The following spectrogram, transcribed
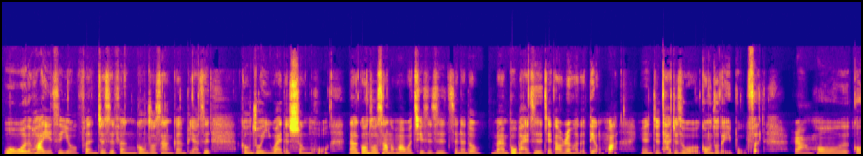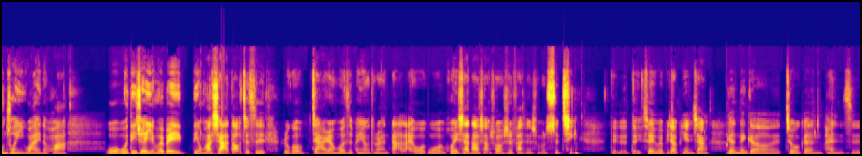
我我的话也是有分，就是分工作上跟比较是工作以外的生活。那工作上的话，我其实是真的都蛮不排斥接到任何的电话，因为就它就是我工作的一部分。然后工作以外的话，我我的确也会被电话吓到，就是如果家人或者是朋友突然打来，我我会吓到，想说是发生什么事情。对对对，所以会比较偏向跟那个就跟潘子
